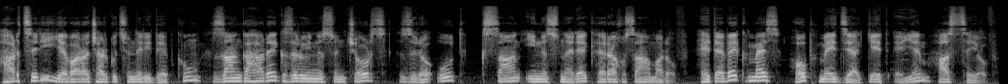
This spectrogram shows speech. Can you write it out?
Հարցերի եւ առաջարկությունների դեպքում զանգահարեք 094 08 2093 հեռախոսահամարով։ Հետևեք մեզ hopmedia.am հասցեով։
